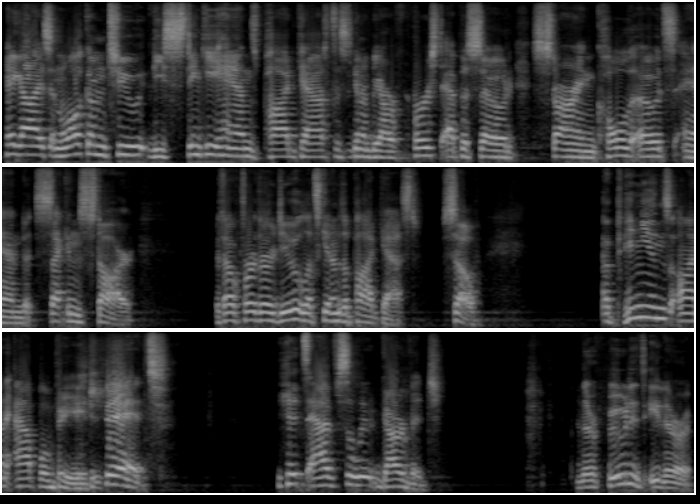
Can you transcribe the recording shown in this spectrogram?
Hey guys, and welcome to the Stinky Hands podcast. This is going to be our first episode starring Cold Oats and Second Star. Without further ado, let's get into the podcast. So, opinions on Applebee's. Shit. It's absolute garbage. Their food is either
